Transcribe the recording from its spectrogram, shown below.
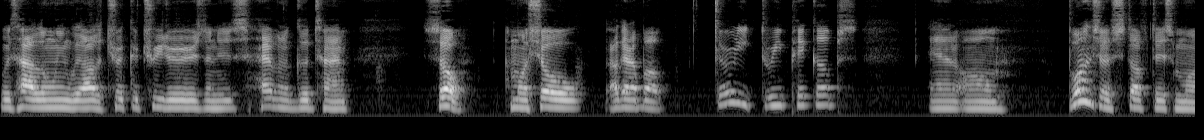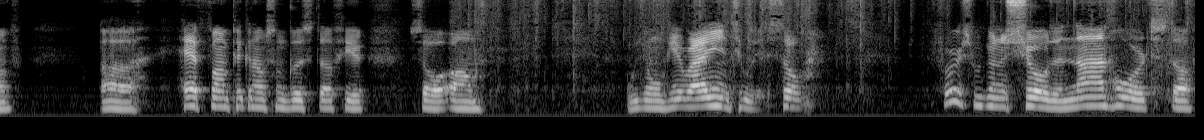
with Halloween with all the trick-or-treaters and just having a good time. So I'm going to show, I got about 33 pickups and um bunch of stuff this month. Uh had fun picking up some good stuff here. So um we're gonna get right into it. So first we're gonna show the non-horde stuff.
